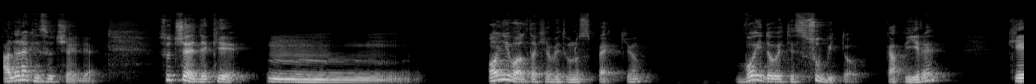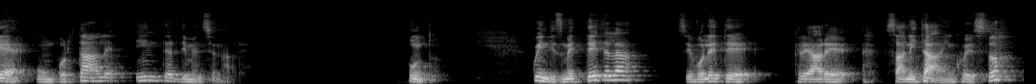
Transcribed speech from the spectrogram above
Allora che succede? Succede che mm, ogni volta che avete uno specchio, voi dovete subito capire che è un portale interdimensionale. Punto. Quindi smettetela, se volete creare sanità in questo,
